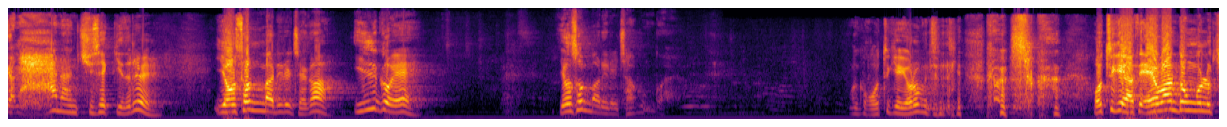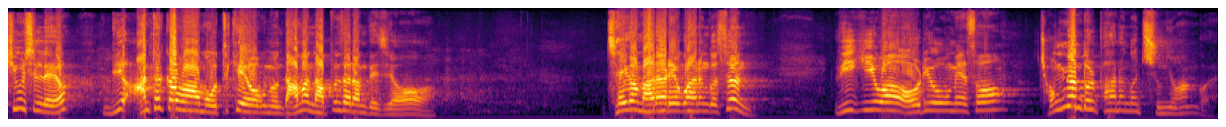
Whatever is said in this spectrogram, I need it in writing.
요만한 쥐 새끼들을 여섯 마리를 제가 일거에 여섯 마리를 잡은 거예요. 이거 어떻게 여러분들 어떻게 애완동물로 키우실래요? 미 안타까워하면 어떡해요? 그러면 나만 나쁜 사람 되죠. 제가 말하려고 하는 것은 위기와 어려움에서 정면 돌파하는 건 중요한 거예요.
